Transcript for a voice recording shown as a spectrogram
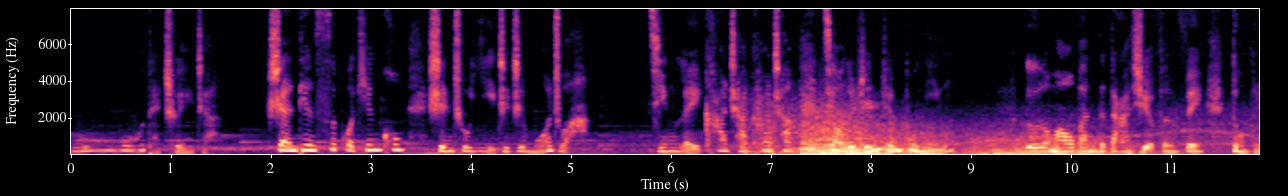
呜呜地吹着，闪电撕破天空，伸出一只只魔爪，惊雷咔嚓咔嚓叫得人人不宁，鹅毛般的大雪纷飞，冻得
